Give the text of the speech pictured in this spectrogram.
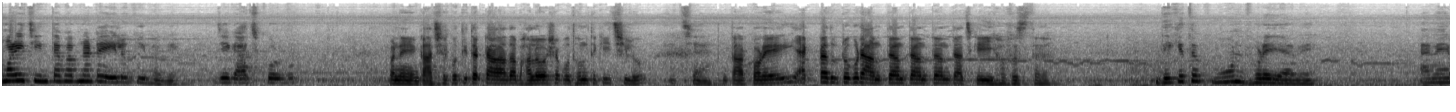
তোমার এই চিন্তা ভাবনাটা এলো কীভাবে? যে গাছ করব? মানে গাছের প্রতি তো একটা আলাদা ভালোবাসা প্রথম থেকেই ছিল। আচ্ছা। তারপরে এই একটা দুটো করে আনতে আনতে আনতে আনতে আজকে এই অবস্থা। দেখে তো মন ভরে যাবে। মানে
